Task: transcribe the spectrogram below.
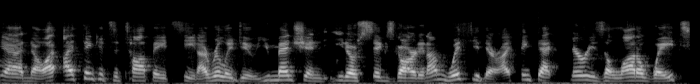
Yeah, no, I, I, think it's a top eight seed. I really do. You mentioned Ito Sigsgaard, and I'm with you there. I think that carries a lot of weight.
